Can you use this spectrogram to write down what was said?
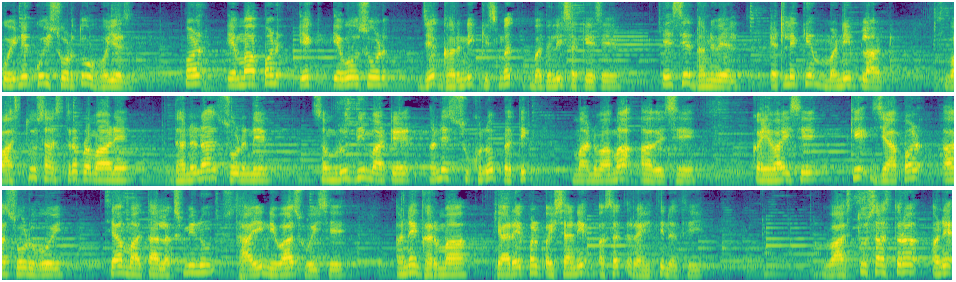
કોઈને કોઈ છોડ તો હોય જ, પણ એમાં પણ એક એવો છોડ જે ઘરની કિસ્મત બદલી શકે છે. તે છે ધનવેલ, એટલે કે મની પ્લાન્ટ વાસ્તુશાસ્ત્ર પ્રમાણે ધનના છોડને સમૃદ્ધિ માટે અને સુખનો પ્રતીક માનવામાં આવે છે. કહેવાય છે કે જ્યાં પણ આ છોડ હોય, ત્યાં માતા લક્ષ્મીનું સ્થાયી નિવાસ હોય છે અને ઘરમાં ક્યારેય પણ પૈસાની અસત રહેતી નથી. વાસ્તુશાસ્ત્ર અને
